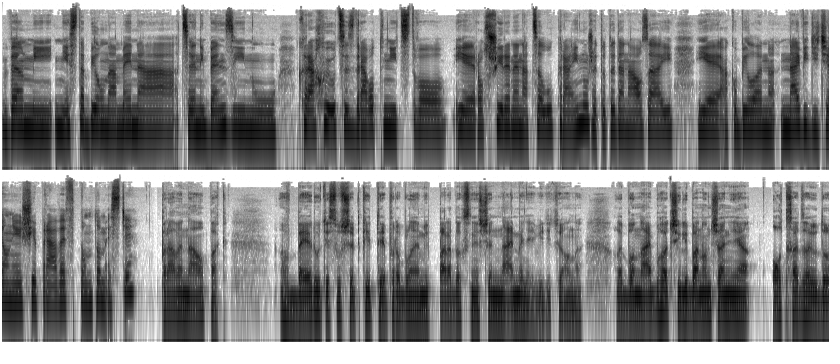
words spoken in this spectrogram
veľmi nestabilná mena, ceny benzínu, krachujúce zdravotníctvo je rozšírené na celú krajinu, že to teda naozaj je akoby len najviditeľnejšie práve v tomto meste? práve naopak. V Bejrute sú všetky tie problémy paradoxne ešte najmenej viditeľné. Lebo najbohatší Libanončania odchádzajú do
